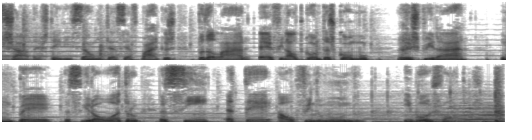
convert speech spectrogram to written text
Fechada esta edição do TCF Bikes. Pedalar é, afinal de contas, como respirar, um pé a seguir ao outro, assim até ao fim do mundo e boas voltas.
